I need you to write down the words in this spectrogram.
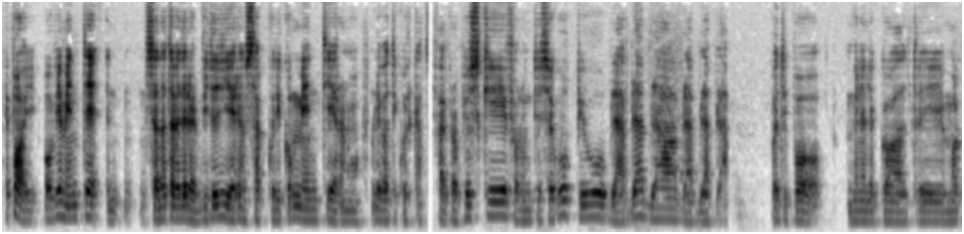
E poi ovviamente se andate a vedere il video di ieri un sacco di commenti erano levati quel cazzo fai proprio schifo non ti seguo più bla bla bla bla bla bla. Poi tipo me ne leggo altri ma,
